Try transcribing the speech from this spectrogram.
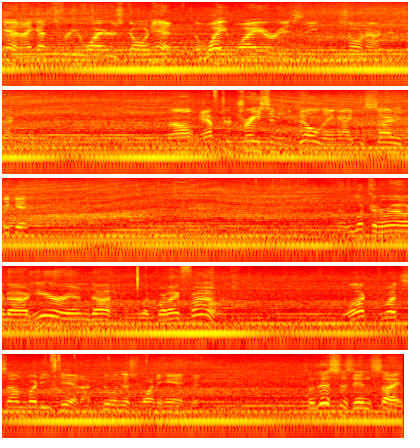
Again, I got three wires going in. The white wire is the sonar detector. Well, after tracing the building, I decided to get looking around out here and uh, look what I found. Look what somebody did. I'm doing this one-handed. So this is inside.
